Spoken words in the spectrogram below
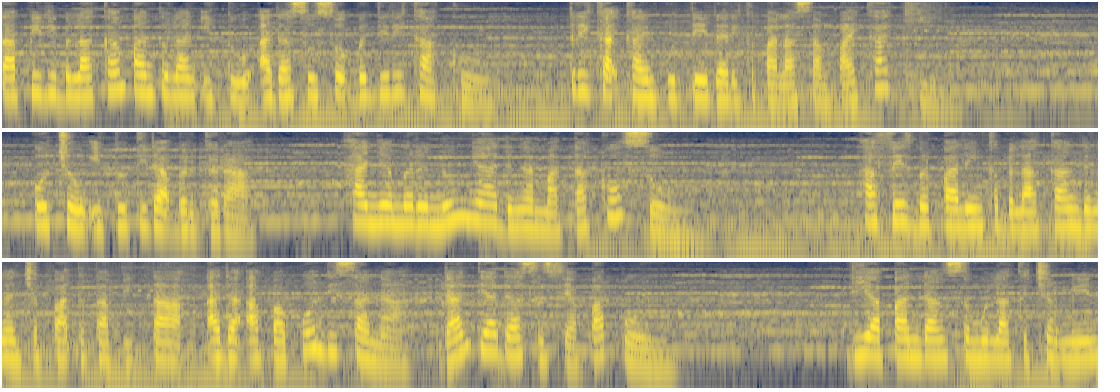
tapi di belakang pantulan itu ada susuk berdiri kaku terikat kain putih dari kepala sampai kaki. Pocong itu tidak bergerak, hanya merenungnya dengan mata kosong. Hafiz berpaling ke belakang dengan cepat tetapi tak ada apapun di sana dan tiada sesiapa pun. Dia pandang semula ke cermin,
